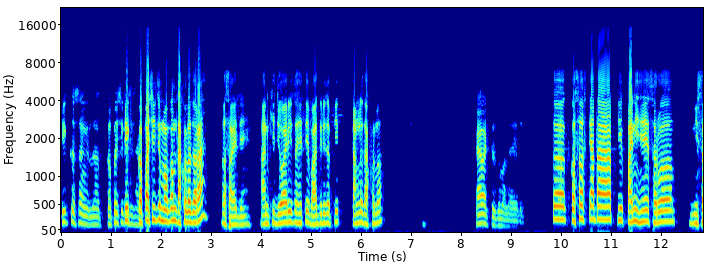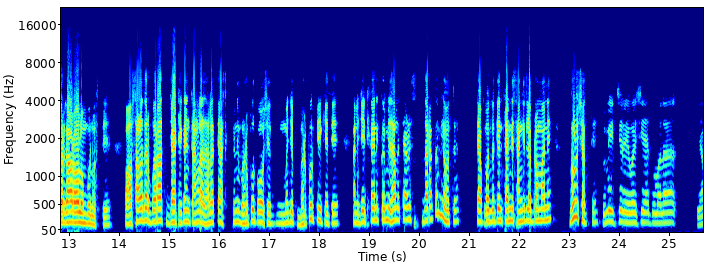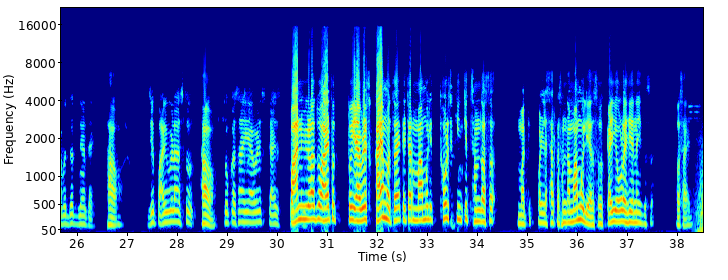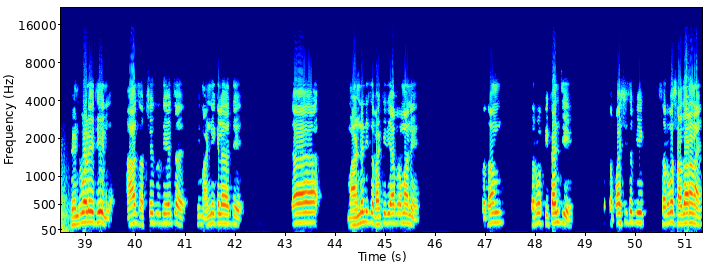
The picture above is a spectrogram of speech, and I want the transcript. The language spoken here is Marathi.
पीक कसं सांगितलं? कपाशी पीक सांगितली? कपाशीचे मोगम दाखवलं जरा असं आहे ते. आणखी ज्वारीचं हे ते बाजरीचं पीक चांगलं दाखवलं. काय वाटतं तुम्हाला याबद्दल? तर कसं असते आता पीक पाणी हे सर्व निसर्गावर अवलंबून असते. पावसाळा जर बराच ज्या ठिकाणी चांगला झाला त्या ठिकाणी भरपूर पाऊस येत म्हणजे भरपूर पीक येते. आणि ज्या ठिकाणी कमी झालं त्यावेळेस जरा कमी होतं. त्या पद्धतीने त्यांनी सांगितल्याप्रमाणे घडू शकते. तुम्ही इथचे रहिवासी आहे तुम्हाला याबद्दल ज्ञात आहे. हा जे पाणीवेळा असतो हा तो कसा आहे यावेळेस? काय पानविळा जो आहे तो तो यावेळेस कायमच आहे. त्याच्यावर मामूली थोडस किंचित समजा असं मातीत पडल्यासारखं समजा मामूली आहे असं काही एवढं हे नाही तसं असं आहे. भेंडवळ येथील आज अक्षय तृतीयेचं मांडणी केल्या जाते त्या मांडणीचं भाकीत याप्रमाणे प्रथम सर्व पिकांची कपाशीचं पीक सर्वसाधारण आहे.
